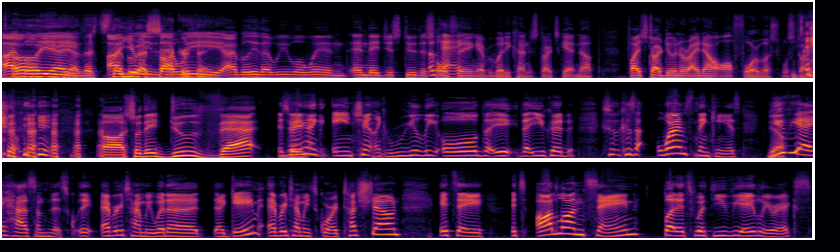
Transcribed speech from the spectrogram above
I Oh, believe, yeah, yeah, that's the I US believe that soccer we, thing. I believe that we will win, and they just do this whole thing. Everybody kind of starts getting up. If I start doing it right now, all four of us will start jumping. uh, so they do that. Is there They- anything like ancient, like really old that you, that you could? Because what I'm thinking is Yeah. UVA has something that every time we win a, a game, every time we score a touchdown, it's a it's Auld Lang Syne, but it's with UVA lyrics.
